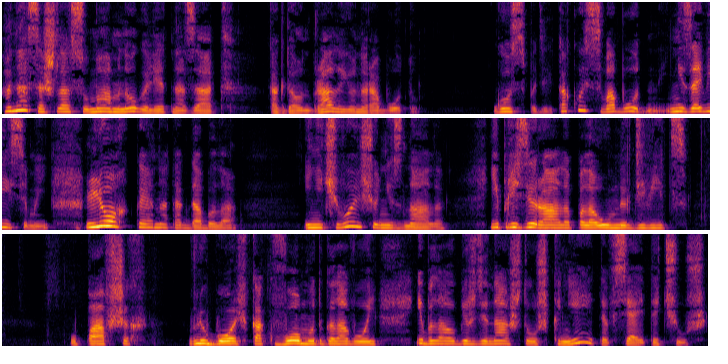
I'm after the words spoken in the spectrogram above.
Она сошла с ума много лет назад, когда он брал ее на работу. Господи, какой свободной, независимой, легкой она тогда была! И ничего еще не знала, и презирала полоумных девиц, упавших в любовь, как в омут головой, и была убеждена, что уж к ней-то вся эта чушь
